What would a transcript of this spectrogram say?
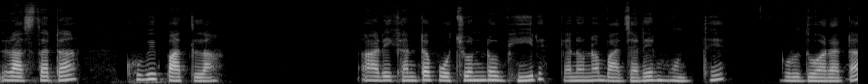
রাস্তাটা খুবই পাতলা। আর এখানটা প্রচণ্ড ভিড়, কেননা বাজারের মধ্যে গুরুদুয়ারাটা।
